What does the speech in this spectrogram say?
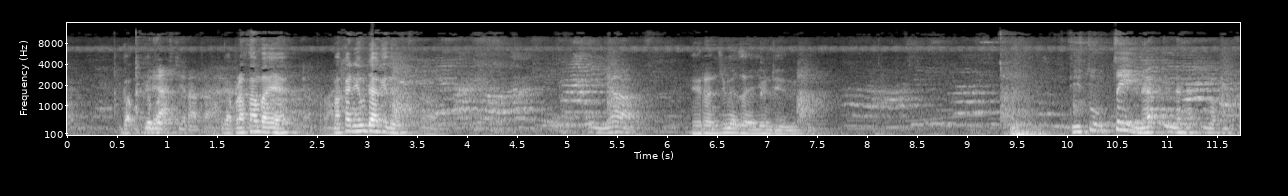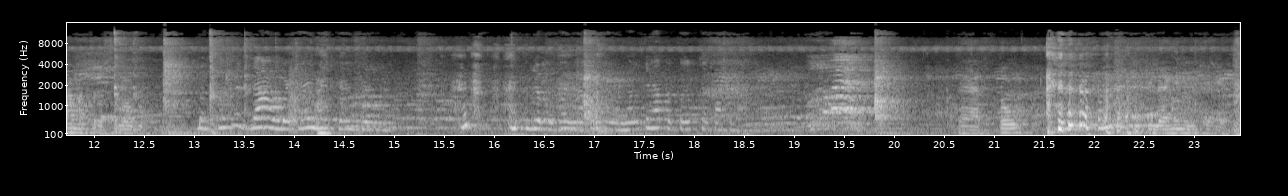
Nggak Iya, nggak jera apa? nggak pernah tambah ya. Pernah. Makan ya udah gitu. Iya. Heran juga saya Yudi itu. Dituti lah ilah ilah Muhammad Rasulullah. Jatuh. Bilangin kan.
